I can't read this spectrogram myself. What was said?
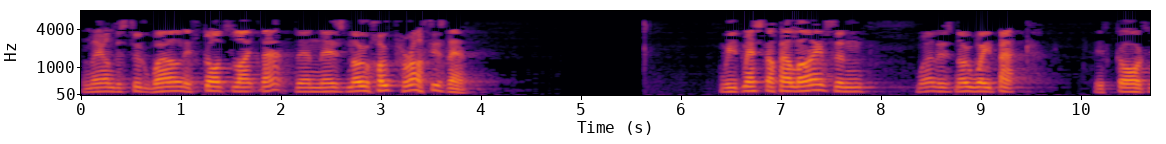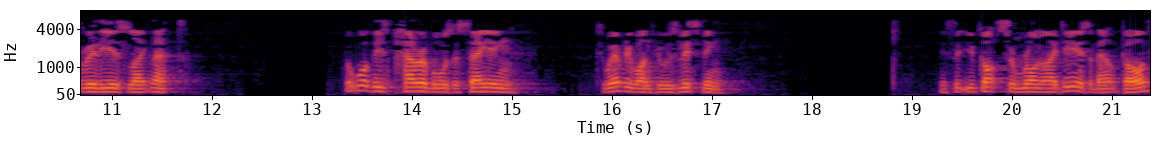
And they understood, well, if God's like that, then there's no hope for us, is there? We've messed up our lives and, well, there's no way back if God really is like that. But what these parables are saying to everyone who is listening is that you've got some wrong ideas about God.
